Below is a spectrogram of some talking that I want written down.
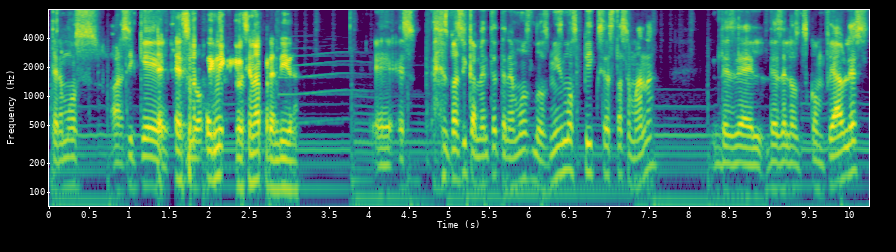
tenemos, ahora sí que... Es una técnica recién aprendida. Eh, es, es, básicamente, tenemos los mismos picks esta semana, desde, desde los confiables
